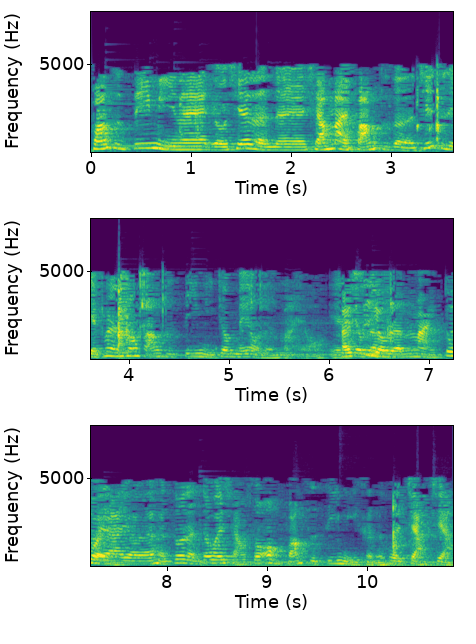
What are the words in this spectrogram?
房子低迷呢，有些人呢想买房子的人，其实也不能说房子低迷就没有人买哦，还是有人买，对，对啊，有人很多人都会想说，哦，房子低迷可能会降价，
